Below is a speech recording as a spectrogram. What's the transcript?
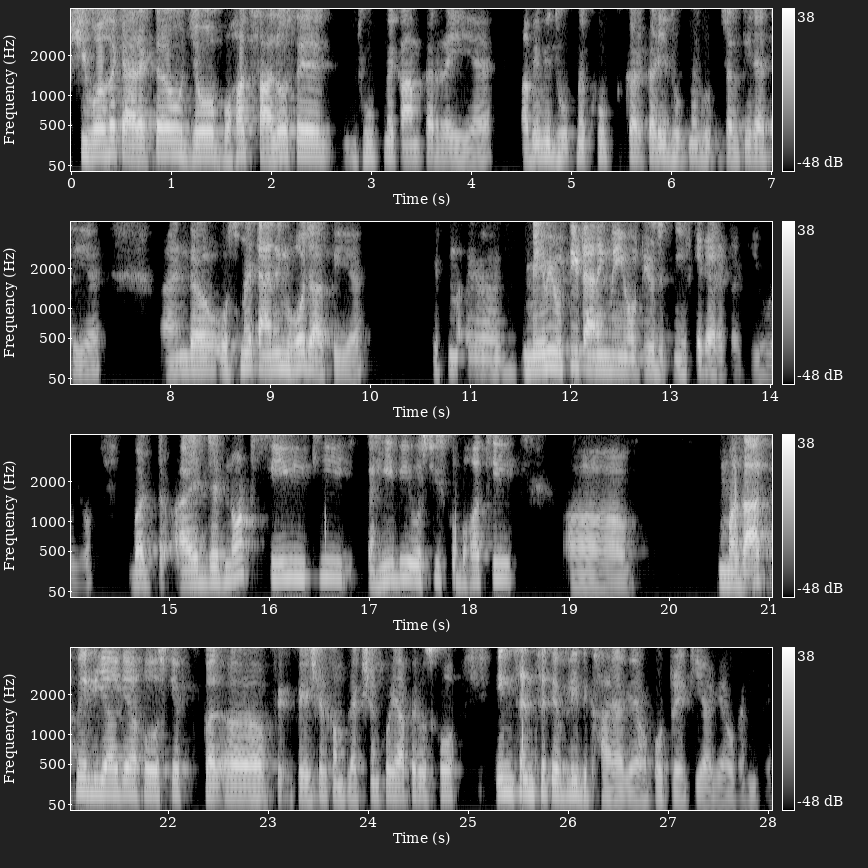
शी वॉज़ अ कैरेक्टर जो बहुत सालों से धूप में काम कर रही है। अभी भी धूप में खूब कड़ी धूप में चलती रहती है। एंड uh, उसमें टैनिंग हो जाती है। मे भी उतनी टैनिंग नहीं होती हो जितनी इसके कैरेक्टर की हुई हो। But I did not feel कि कहीं भी उस चीज़ को बहुत ही uh, मज़ाक में लिया गया हो उसके फेशियल कम्प्लेक्शन को या फिर उसको इनसेंसिटिवली दिखाया गया हो पोर्ट्रे किया गया हो कहीं पे?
